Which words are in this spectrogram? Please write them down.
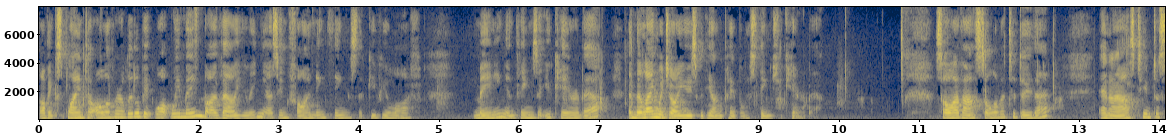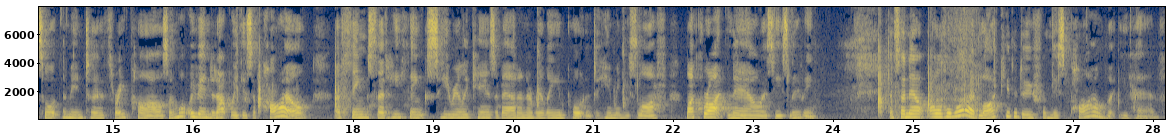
I've explained to Oliver a little bit what we mean by valuing, as in finding things that give your life meaning and things that you care about. And the language I use with young people is things you care about. So I've asked Oliver to do that, and I asked him to sort them into three piles. And what we've ended up with is a pile of things that he thinks he really cares about and are really important to him in his life, like right now as he's living. And so now, Oliver, what I'd like you to do from this pile that you have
